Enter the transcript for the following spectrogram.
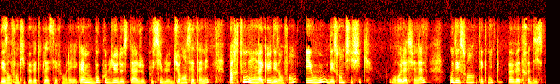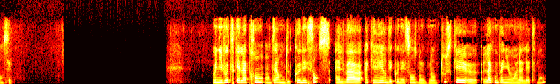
des enfants qui peuvent être placés. Enfin, voilà, il y a quand même beaucoup de lieux de stage possibles durant cette année, partout où on accueille des enfants et où des soins psychiques relationnels ou des soins techniques peuvent être dispensés. Au niveau de ce qu'elle apprend en termes de connaissances, elle va acquérir des connaissances donc dans tout ce qui est euh, l'accompagnement à l'allaitement,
